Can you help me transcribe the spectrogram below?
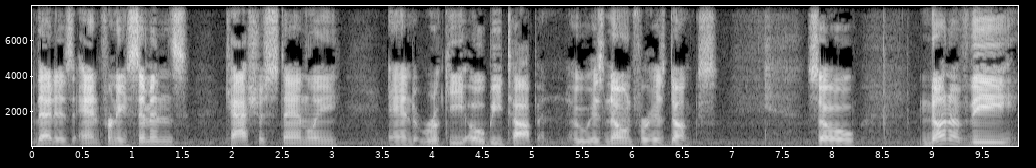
That is Anfernee Simons, Cassius Stanley, and rookie Obi Toppin, who is known for his dunks. So, none of the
